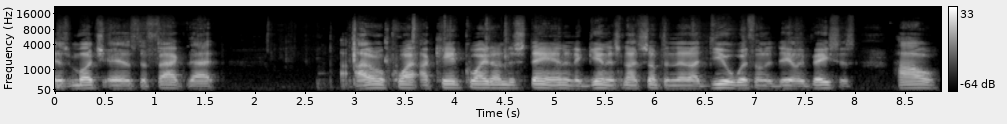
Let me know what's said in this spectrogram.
as much as the fact that I- I don't quite, I can't quite understand, and again, it's not something that I deal with on a daily basis, how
